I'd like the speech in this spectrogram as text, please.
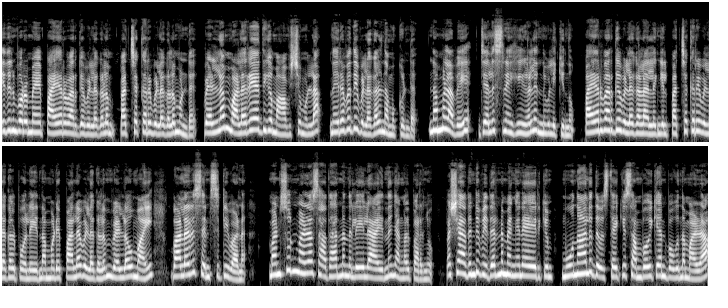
ഇതിനു പുറമെ പയർവർഗ വിളകളും പച്ചക്കറി വിളകളും ഉണ്ട്. വെള്ളം വളരെയധികം ആവശ്യമുള്ള നിരവധി വിളകൾ നമുക്കുണ്ട്. നമ്മൾ അവയെ ജലസ്നേഹികൾ എന്ന് വിളിക്കുന്നു. പയർവർഗ വിളകൾ അല്ലെങ്കിൽ പച്ചക്കറി വിളകൾ പോലെ നമ്മുടെ പല വിളകളും വെള്ളവുമായി വളരെ സെൻസിറ്റീവാണ് മൺസൂൺ മഴ സാധാരണ നിലയിലായെന്ന് ഞങ്ങൾ പറഞ്ഞു. പക്ഷെ അതിന്റെ വിതരണം എങ്ങനെയായിരിക്കും? മൂന്നാൽ ദിവസത്തേക്ക് സംഭവിക്കാൻ പോകുന്ന മഴ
